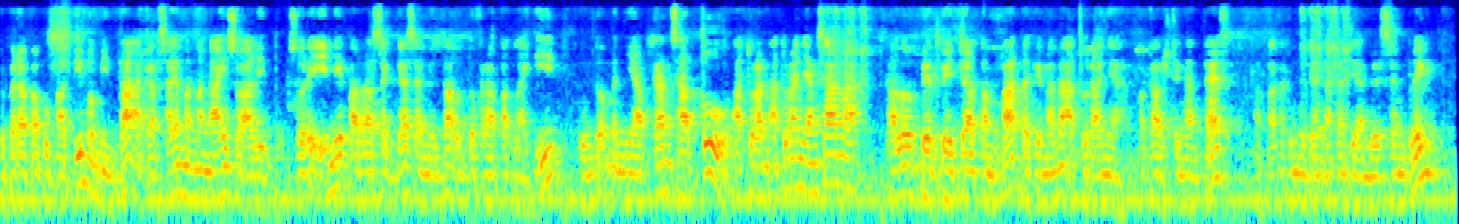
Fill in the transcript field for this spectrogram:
beberapa bupati meminta agar saya menengahi soal itu. Sore ini para sekda saya minta untuk rapat lagi untuk menyiapkan satu aturan-aturan yang sama. Kalau berbeda tempat, bagaimana aturannya? Apakah harus dengan tes? Apakah kemudian akan diambil sampling?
